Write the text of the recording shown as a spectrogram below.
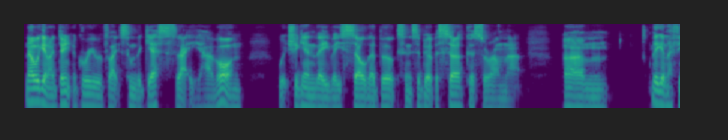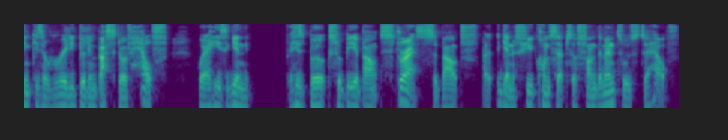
Now again i don't agree with like some of the guests that he have on which again they they sell their books and it's a bit of a circus around that. Um again i think he's a really good ambassador of health where he's again his books would be about stress about uh, again a few concepts of fundamentals to health.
